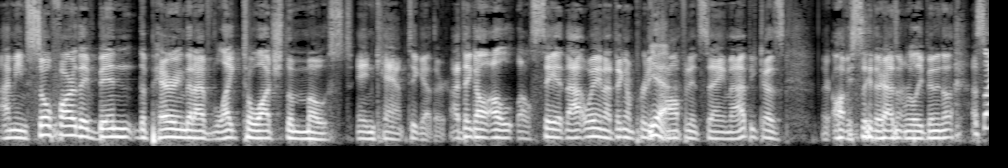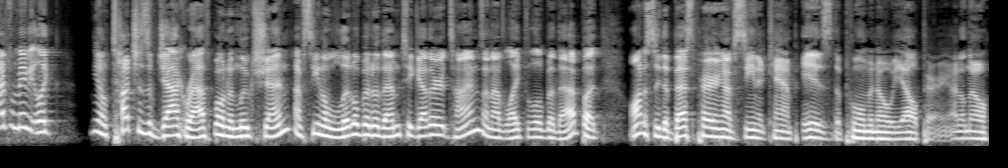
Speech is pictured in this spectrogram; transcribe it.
i mean so far they've been the pairing that i've liked to watch the most in camp together i think i'll i'll, I'll say it that way and i think i'm pretty Yeah. confident saying that because there, obviously there hasn't really been aside from maybe like you know touches of jack rathbone and luke schenn i've seen a little bit of them together at times and i've liked a little bit of that but honestly the best pairing i've seen at camp is the poolman oel pairing i don't know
